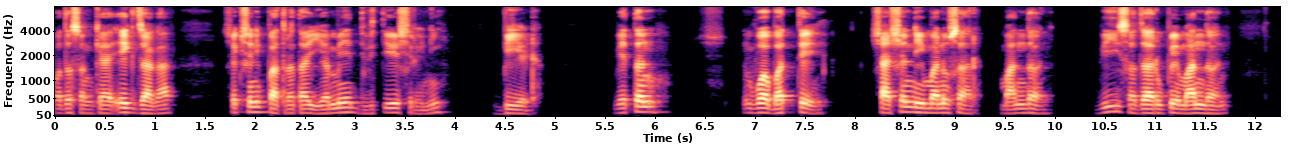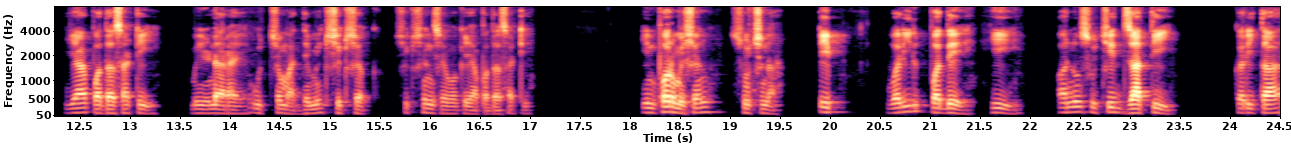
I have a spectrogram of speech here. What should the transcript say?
पदसंख्या एक जागा शैक्षणिक पात्रता एम ए द्वितीय श्रेणी बी एड वेतन व भत्ते शासन नियमानुसार मानधन वीस हजार रुपये मानधन या पदासाठी मिळणार आहे उच्च माध्यमिक शिक्षक शिक्षण सेवक या पदासाठी. इन्फॉर्मेशन सूचना टिप. वरील पदे ही अनुसूचित जातीकरिता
